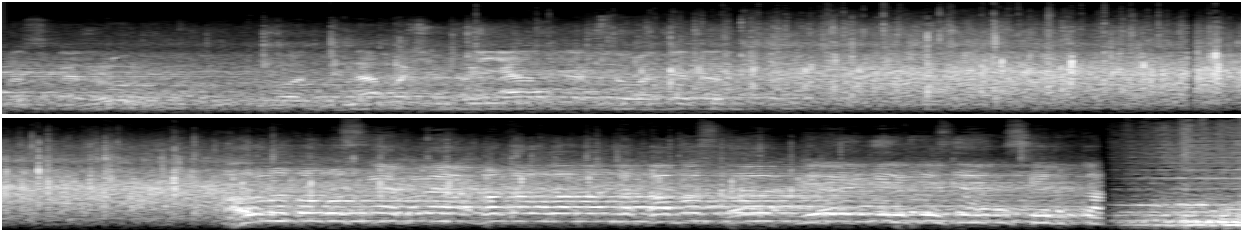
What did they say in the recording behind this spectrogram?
прямо скажу. Вот, нам очень приятно, что вот этот алматы облысының әкімі баталованы қабасова мереке мерекесіне сыйлықтар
